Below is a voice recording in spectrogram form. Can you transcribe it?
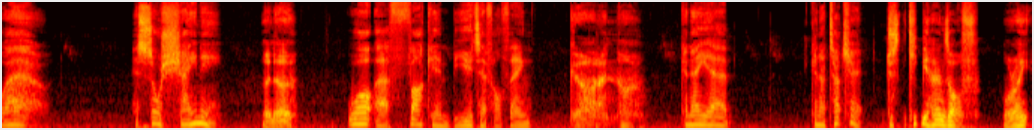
Wow. It's so shiny. I know. What a fucking beautiful thing. God, I know. Can I, uh. Can I touch it? Just keep your hands off, alright?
